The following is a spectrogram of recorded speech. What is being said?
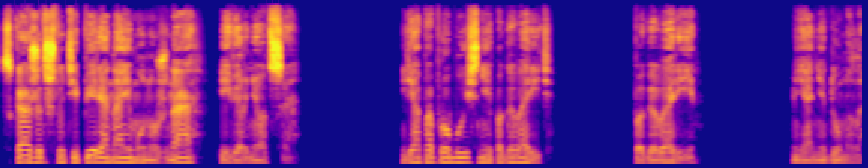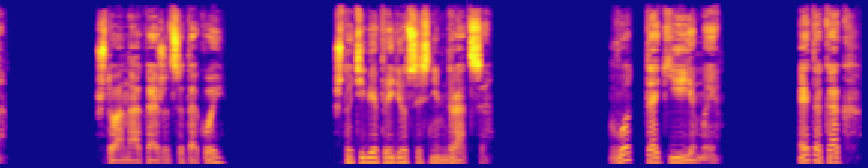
«Скажет, что теперь она ему нужна и вернется. Я попробую с ней поговорить». «Поговори». Я не думала. «Что она окажется такой?» «Что тебе придется с ним драться». Вот такие мы. Это как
